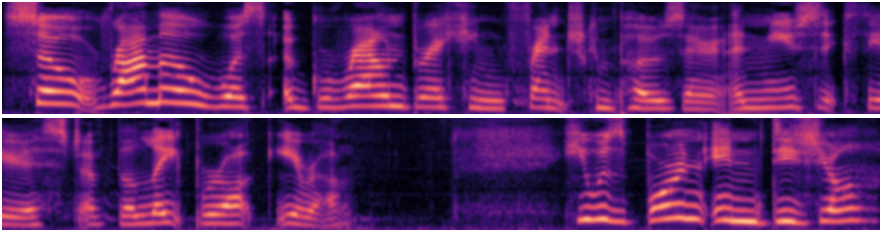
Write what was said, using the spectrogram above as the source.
So, Rameau was a groundbreaking French composer and music theorist of the late Baroque era. He was born in Dijon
